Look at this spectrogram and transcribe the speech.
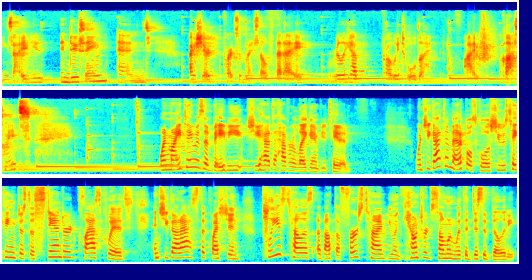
anxiety inducing, and I shared parts of myself that I really have probably told uh, five classmates. When Maite was a baby, she had to have her leg amputated. When she got to medical school, she was taking just a standard class quiz, and she got asked the question Please tell us about the first time you encountered someone with a disability.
